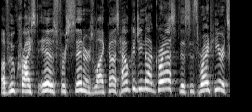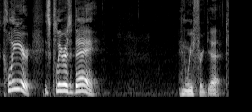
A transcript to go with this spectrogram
of who Christ is for sinners like us. How could you not grasp this? It's right here, it's clear, it's clear as day. And we forget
